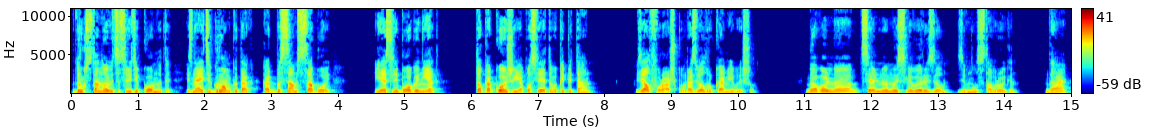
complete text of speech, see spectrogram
Вдруг становится среди комнаты, и знаете, громко так, как бы сам с собой. Если Бога нет, то какой же я после этого капитан? Взял фуражку, развел руками и вышел. «Довольно цельную мысль выразил», — зевнул Ставрогин. «Да?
